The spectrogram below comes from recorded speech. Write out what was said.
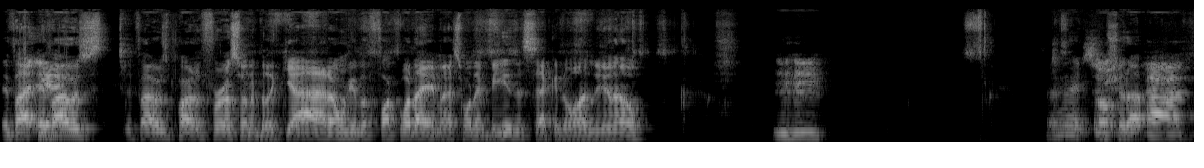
If I if Yeah. I was if I was part of the first one, I'd be like, yeah, I don't give a fuck what I am. I just want to be in the second one, you know. Mm-hmm. All right, So so shut up. Uh,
